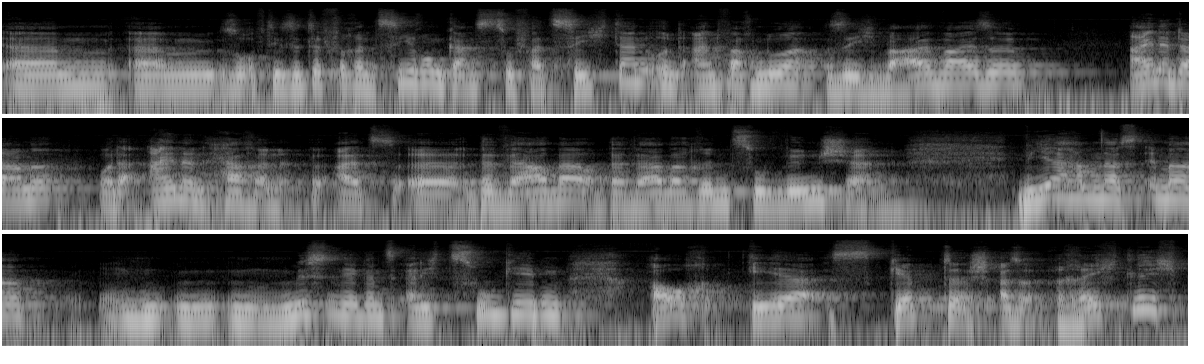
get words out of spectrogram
ähm, ähm, so auf diese Differenzierung ganz zu verzichten und einfach nur sich wahlweise eine Dame oder einen Herren als äh, Bewerber, Bewerberin zu wünschen. Wir haben das immer, müssen wir ganz ehrlich zugeben, auch eher skeptisch. Also rechtlich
